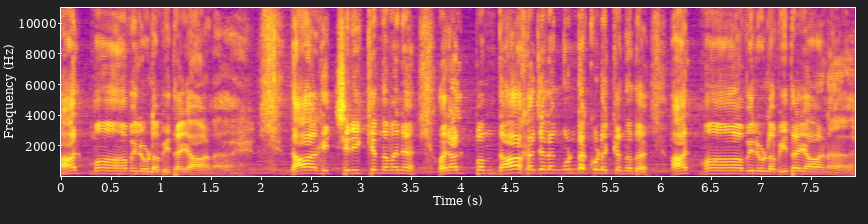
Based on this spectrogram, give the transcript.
ആത്മാവിലുള്ള വിധയാണ്. ദാഹിച്ചിരിക്കുന്നവന് ഒരല്പം ദാഹജലം കൊണ്ട കൊടുക്കുന്നത് ആത്മാവിലുള്ള വിധയാണ്.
